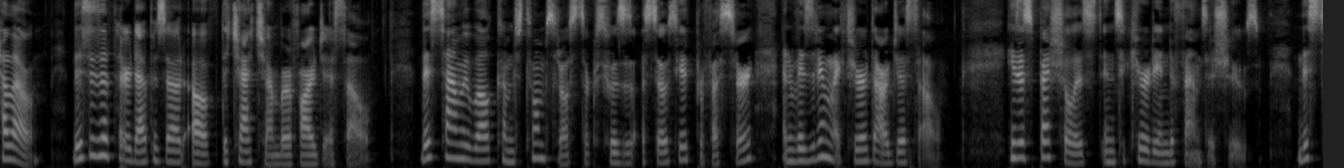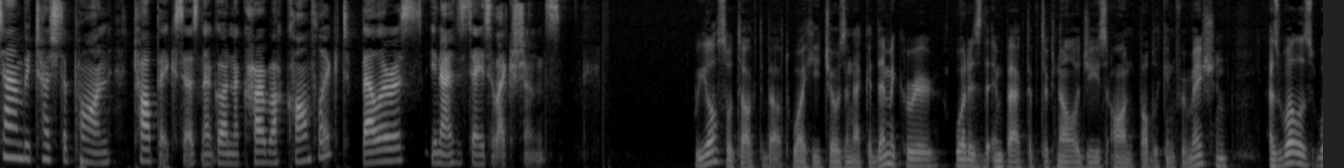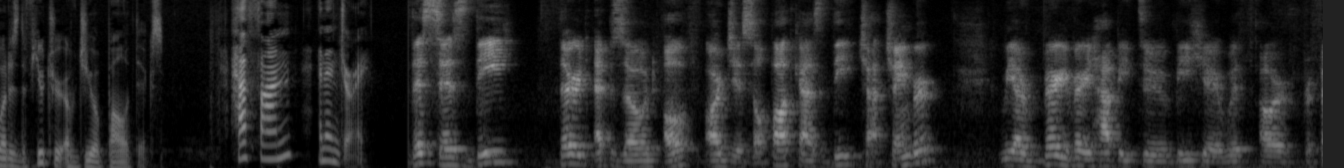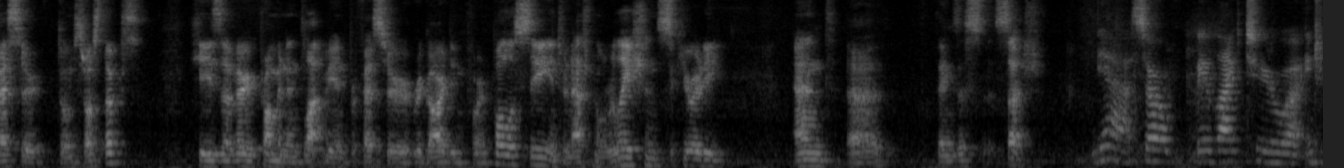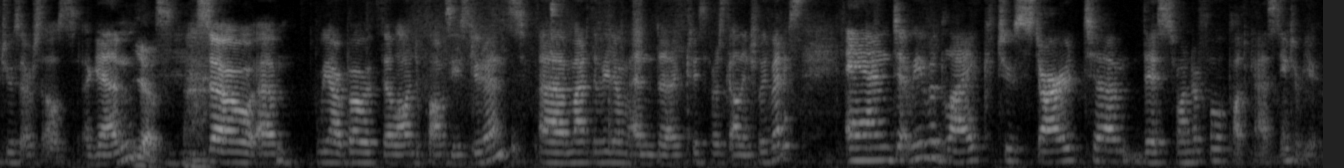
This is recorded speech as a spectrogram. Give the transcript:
Hello, this is the third episode of the chat chamber of RGSL. This time we welcomed Toms Rostoks, who is an associate professor and visiting lecturer at RGSL. He's a specialist in security and defense issues. This time we touched upon topics as Nagorno-Karabakh conflict, Belarus, United States elections. We also talked about why he chose an academic career, what is the impact of technologies on public information, as well as what is the future of geopolitics. Have fun and enjoy. This is the third episode of RGSL podcast, The Chat Chamber. We are very, very happy to be here with our professor, Toms Rostoks. He's a very prominent Latvian professor regarding foreign policy, international relations, security, and uh, things as such. Yeah, so we'd like to uh, introduce ourselves again. Yes. So um, we are both the law and diplomacy students, uh, Marta William and uh, Christopher Skalin Schliberis. And we would like to start um, this wonderful podcast interview.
